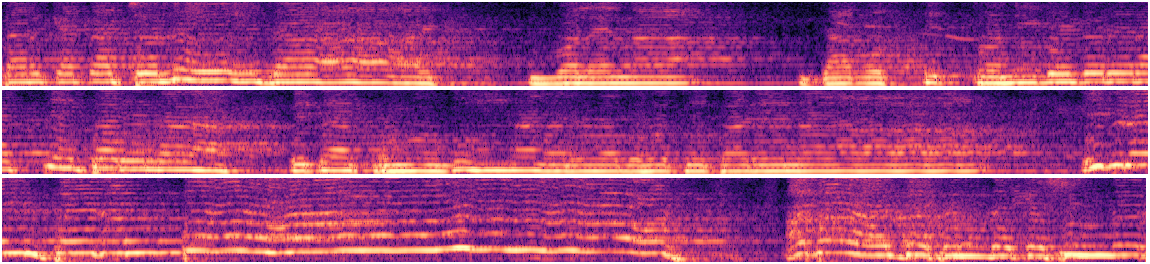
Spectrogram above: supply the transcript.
তার কাটা চলে যায়, বলে, না, যার অস্তিত্ব নিজে ধরে রাখতে পারে না, এটা কোনোদিন আমার রব হতে পারে না। ইব্রাহিম পয়গম্বর যখন দেখে সুন্দর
